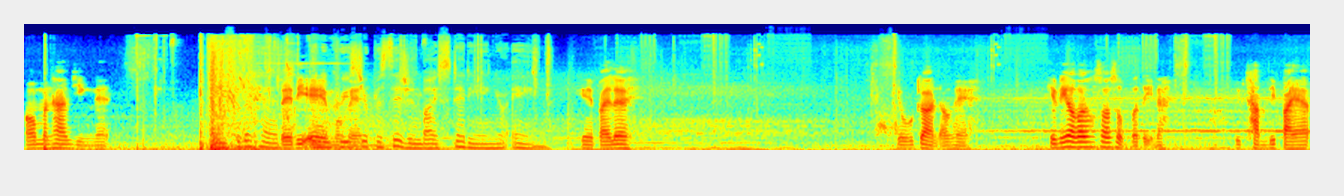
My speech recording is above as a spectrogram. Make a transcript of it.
อ๋อมันห้ามยิงแน่ Aim for the head Steady and aim, increase okay. your precision by steadying your aim. โอเคไปเลยเดี๋ยวไว้ก่อนโอเคเกมนี้เราก็ต้องซ่อนศพปกตินะรีบทำที่ไปฮะ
